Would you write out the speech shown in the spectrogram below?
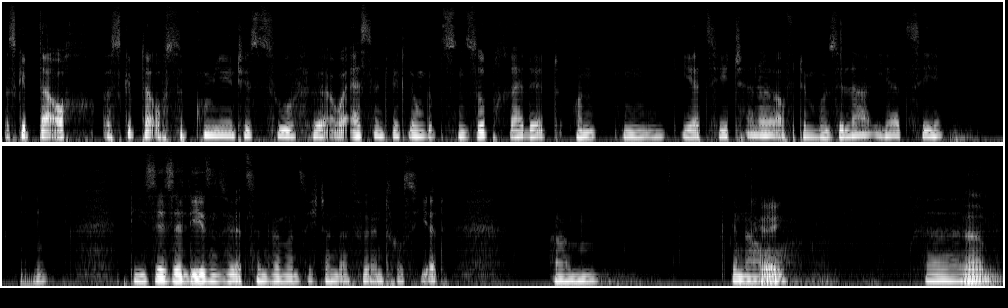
Es gibt da auch, es gibt da auch Subcommunities zu. Für OS-Entwicklung gibt es ein Subreddit und ein IRC-Channel auf dem Mozilla IRC Mhm. die sehr, sehr lesenswert sind, wenn man sich dann dafür interessiert. Ähm, genau. Okay. Äh, Ähm,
